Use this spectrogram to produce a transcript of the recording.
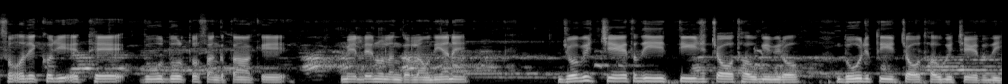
ਸੋ ਉਹ ਦੇਖੋ ਜੀ, ਇੱਥੇ ਦੂਰ ਦੂਰ ਤੋਂ ਸੰਗਤਾਂ ਆ ਕੇ ਮੇਲੇ ਨੂੰ ਲੰਗਰ ਲਾਉਂਦੀਆਂ ਨੇ। ਜੋ ਵੀ ਚੇਤ ਦੀ ਤੀਜ ਚੌਥ ਆਊਗੀ ਵੀਰੋ, ਦੂਜ ਤੀਜ ਚੌਥ ਆਊਗੀ ਚੇਤ ਦੀ।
